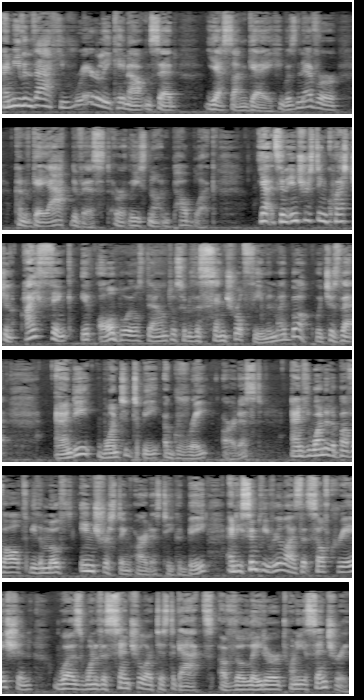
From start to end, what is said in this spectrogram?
And even that, he rarely came out and said, Yes, I'm gay. He was never kind of gay activist, or at least not in public. Yeah, it's an interesting question. I think it all boils down to sort of the central theme in my book, which is that Andy wanted to be a great artist, and he wanted above all to be the most interesting artist he could be. And he simply realized that self creation was one of the central artistic acts of the later 20th century.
